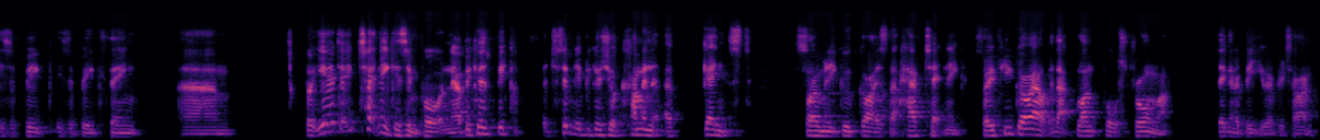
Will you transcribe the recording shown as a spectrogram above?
is a big is a big thing. Um, but yeah, technique is important now because, because simply because you're coming against so many good guys that have technique. So if you go out with that blunt force trauma, they're going to beat you every time.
